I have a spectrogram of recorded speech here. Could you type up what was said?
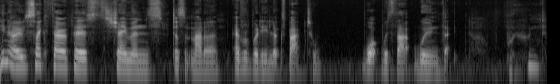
You know, psychotherapists, shamans, doesn't matter. Everybody looks back to what was that wound that wound?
